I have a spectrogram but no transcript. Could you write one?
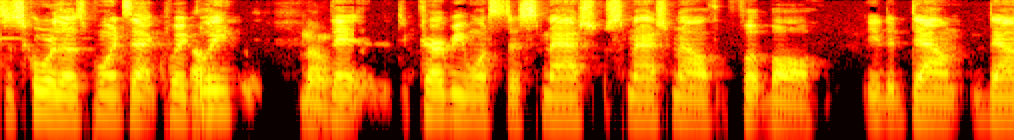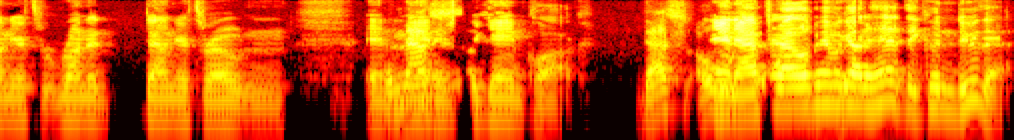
to score those points that quickly. No, They, Kirby wants to smash smash mouth football, you know, down down your throat, run it down your throat, and and, And manage the game clock. That's And after Alabama got ahead, they couldn't do that.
